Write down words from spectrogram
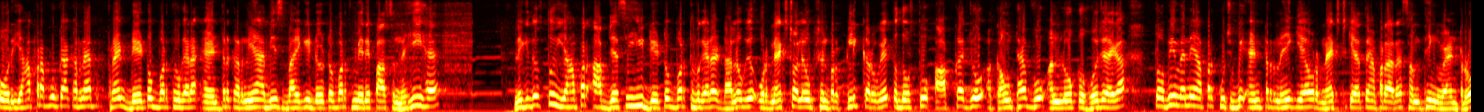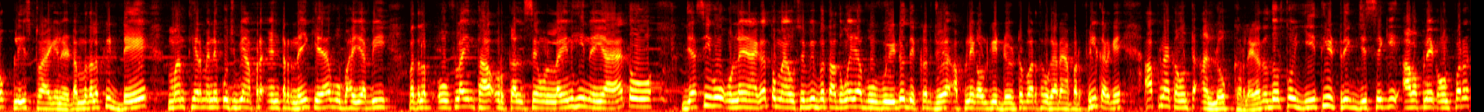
और यहाँ पर आपको क्या करना है फ्रेंड डेट ऑफ़ बर्थ वगैरह एंटर करनी है। अभी इस भाई की डेट ऑफ़ बर्थ मेरे पास नहीं है। लेकिन दोस्तों, यहाँ पर आप जैसे ही डेट ऑफ़ बर्थ वगैरह डालोगे और नेक्स्ट वाले ऑप्शन पर क्लिक करोगे तो दोस्तों आपका जो अकाउंट है वो अनलॉक हो जाएगा। तो अभी मैंने यहाँ पर कुछ भी एंटर नहीं किया और नेक्स्ट किया तो यहाँ पर आ रहा है something went wrong please try again मतलब कि डे मंथ ईयर मैंने कुछ भी यहाँ पर एंटर नहीं किया है। वो भाई अभी मतलब ऑफलाइन था और कल से ऑनलाइन ही नहीं आया तो जैसे ही वो ऑनलाइन आएगा तो मैं उसे भी बता दूँगा या वो वीडियो देखकर जो है अपने अकाउंट की डेट ऑफ़ बर्थ वगैरह यहाँ पर फिल करके अपना अकाउंट अनलॉक कर लेगा। तो दोस्तों, ये थी ट्रिक जिससे कि आप अपने अकाउंट पर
